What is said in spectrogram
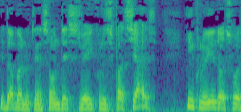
e da manutenção desses veículos espaciais, incluindo a sua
